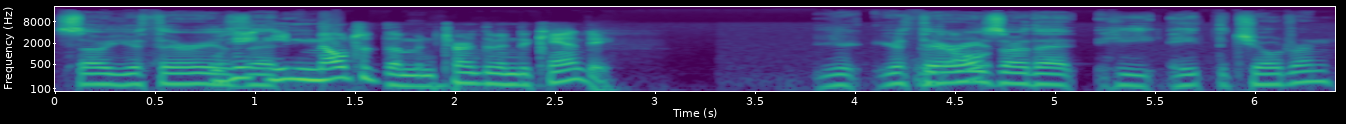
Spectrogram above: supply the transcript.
So your theory Well, is he, that he melted them and turned them into candy. your, your theories are that he ate the children.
